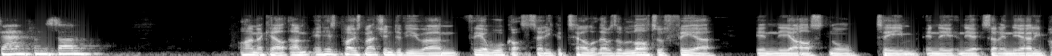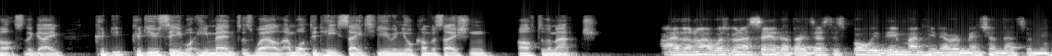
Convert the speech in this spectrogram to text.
Dan from Sun. Hi, Mikel. Um, in his post-match interview, um, Theo Walcott said he could tell that there was a lot of fear in the Arsenal team in the in the certainly in the early parts of the game. Could you could you see what he meant as well? And what did he say to you in your conversation after the match? I don't know. I was going to say that I just spoke with him and he never mentioned that to me.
